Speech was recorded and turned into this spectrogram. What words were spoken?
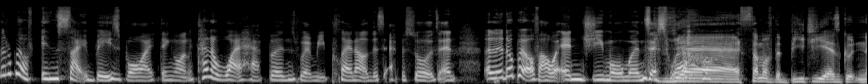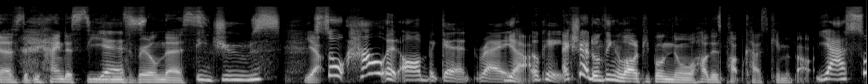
a little bit of inside baseball, I think, on kind of what happens when we plan out these episodes and a little bit of our NG moments as well. Yeah, some of the BTS goodness, the behind the scenes Yes. realness. The juice. Yeah. So how it all began, right? yeah. Okay. Actually, I don't think a lot of people know how this podcast came about. Yeah, so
